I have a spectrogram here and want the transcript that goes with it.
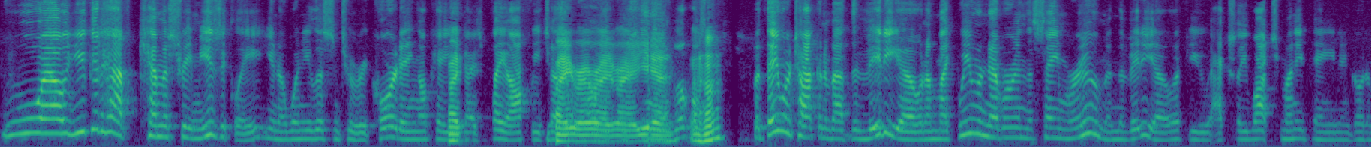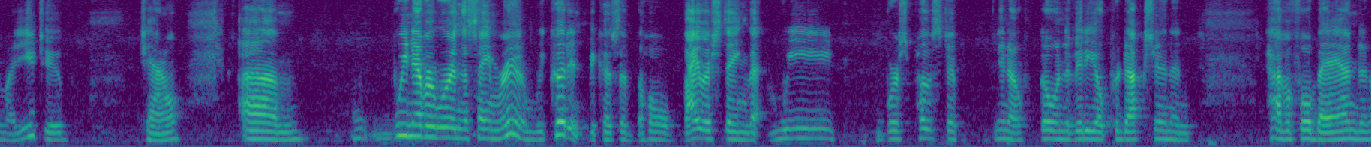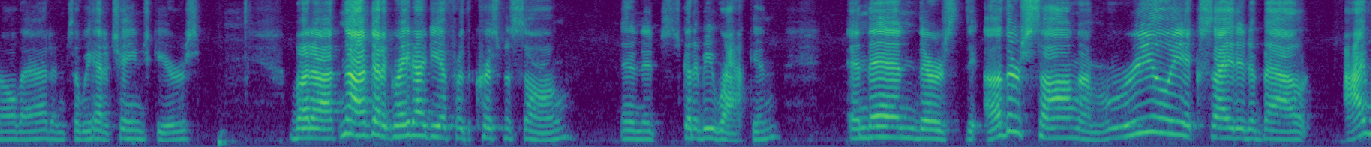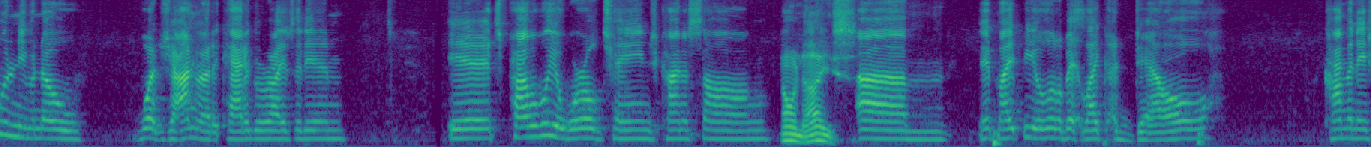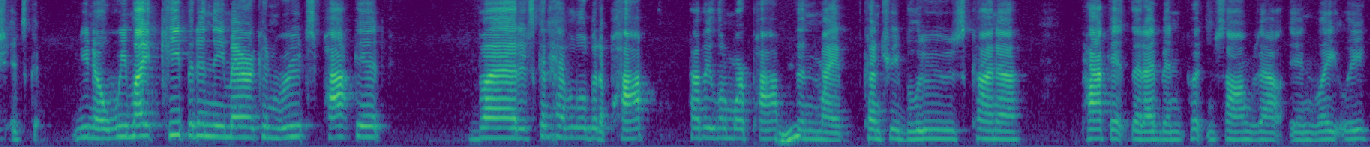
well, you could have chemistry musically, you know, when you listen to a recording, okay, Right. you guys play off each other. Right, right, right, right. Yeah. Uh-huh. But they were talking about the video, and I'm like, we were never in the same room in the video. If you actually watch Money Pain and go to my YouTube channel, um, we never were in the same room. We couldn't because of the whole virus thing that we were supposed to, you know, go into video production and have a full band and all that. And so we had to change gears. But uh, no, I've got a great idea for the Christmas song, and it's going to be rocking. And then there's the other song I'm really excited about. I wouldn't even know what genre to categorize it in. It's probably a world change kind of song. Oh, nice. Um, it might be a little bit like Adele combination. It's you know we might keep it in the American roots pocket, but it's gonna have a little bit of pop, probably a little more pop Mhm. than my country blues kind of pocket that I've been putting songs out in lately.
